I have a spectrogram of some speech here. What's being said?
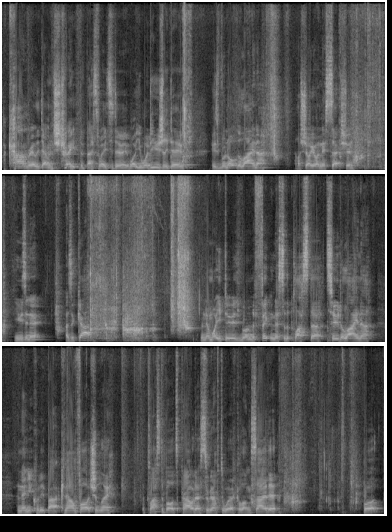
I can't really demonstrate the best way to do it. What you would usually do is run up the liner. I'll show you on this section, using it as a gap. And then what you do is run the thickness of the plaster to the liner and then you cut it back. Now unfortunately, the plasterboard's prouder, so we're gonna have to work alongside it. But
